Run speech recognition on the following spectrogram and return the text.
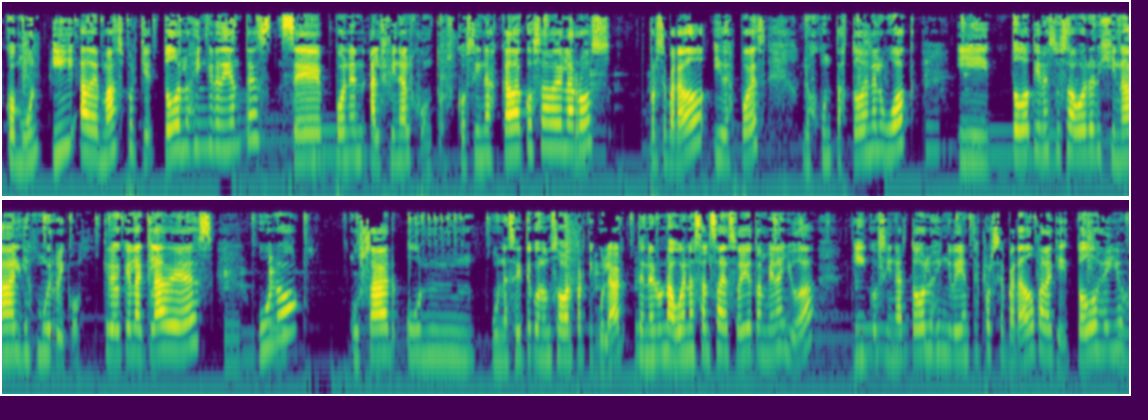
común y además porque todos los ingredientes se ponen al final juntos. Cocinas cada cosa del arroz por separado y después los juntas todo en el wok y todo tiene su sabor original y es muy rico. Creo que la clave es, uno, usar un, un, aceite con un sabor particular, tener una buena salsa de soya también ayuda y cocinar todos los ingredientes por separado para que todos ellos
